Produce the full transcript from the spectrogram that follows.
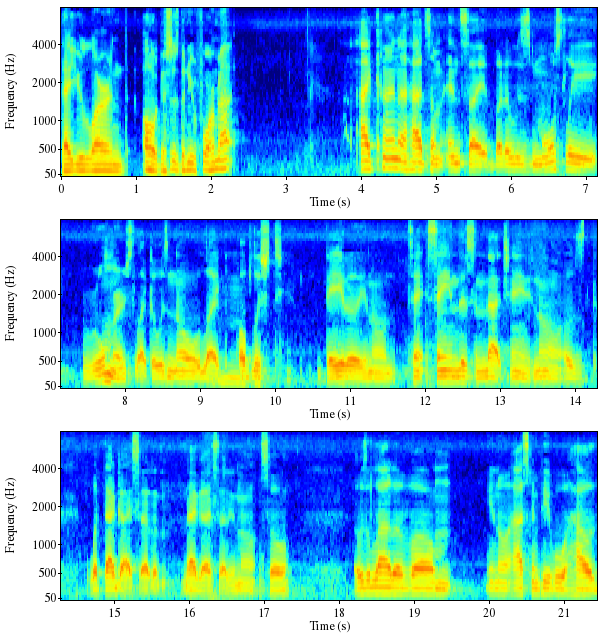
that you learned, oh, this is the new format? I kind of had some insight, but it was mostly rumors. Like it was no like Mm. published data, you know, t- saying this and that changed. No, it was what that guy said and that guy said. You know, so it was a lot of um, you know asking people how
